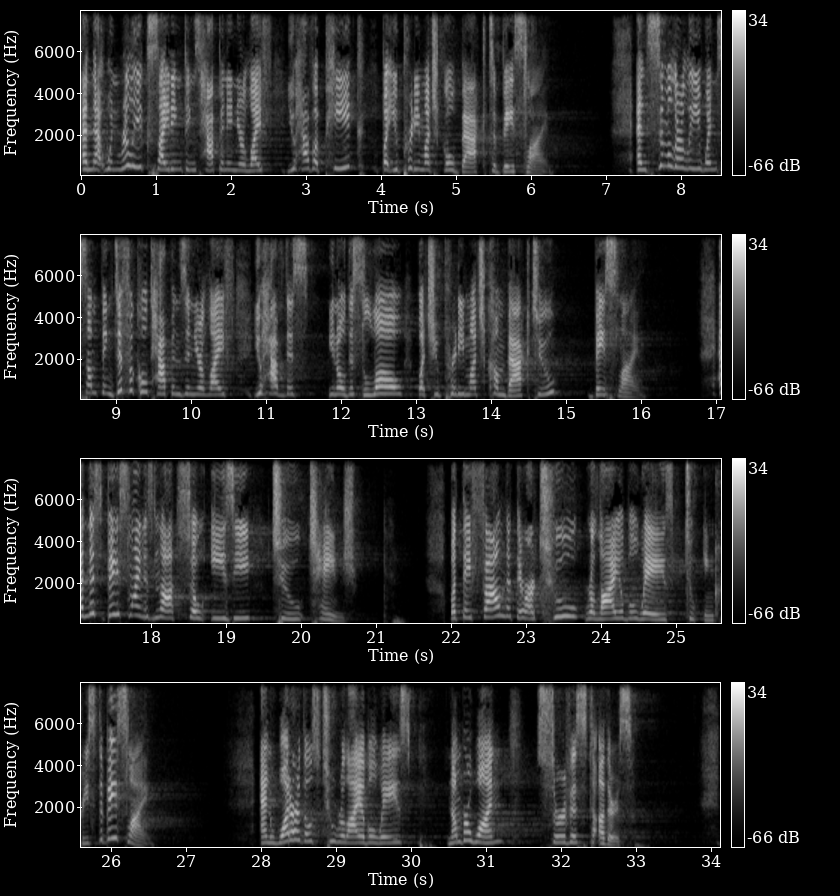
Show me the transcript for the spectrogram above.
And that when really exciting things happen in your life, you have a peak, but you pretty much go back to baseline. And similarly, when something difficult happens in your life, you have this, you know, this low, but you pretty much come back to baseline. And this baseline is not so easy to change. But they found that there are two reliable ways to increase the baseline. And what are those two reliable ways? Number one, service to others.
